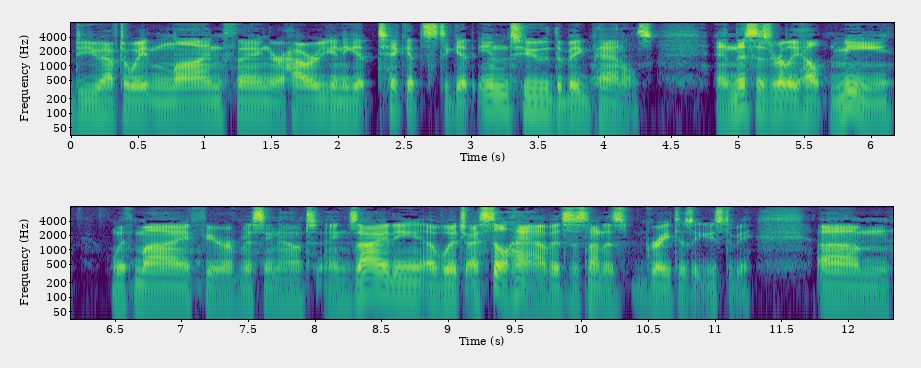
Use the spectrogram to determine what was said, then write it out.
do you have to wait in line thing, or how are you going to get tickets to get into the big panels? And this has really helped me with my fear of missing out anxiety, of which I still have. It's just not as great as it used to be. Um,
